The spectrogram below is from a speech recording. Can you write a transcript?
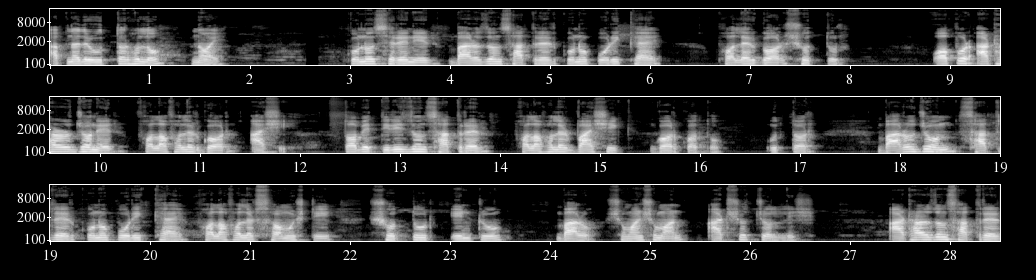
আপনাদের উত্তর হলো নয়। কোনো শ্রেণির বারো জন ছাত্রের কোনো পরীক্ষায় ফলের গড় সত্তর। অপর আঠারো জনের ফলাফলের গড় আশি। তবে তিরিশ জন ছাত্রের ফলাফলের বার্ষিক গড় কত? উত্তর, বারো জন ছাত্রের কোনো পরীক্ষায় ফলাফলের সমষ্টি সত্তর ইন্টু বারো সমান সমান আটশো চল্লিশ। আঠারো জন ছাত্রের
